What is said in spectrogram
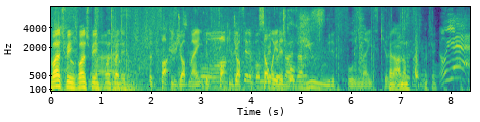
one HP, it's one HP, nice. 120. Good fucking job, mate. Good fucking job. Someone you did beautiful, nice kill. Keine Ahnung. Okay. Oh yeah!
